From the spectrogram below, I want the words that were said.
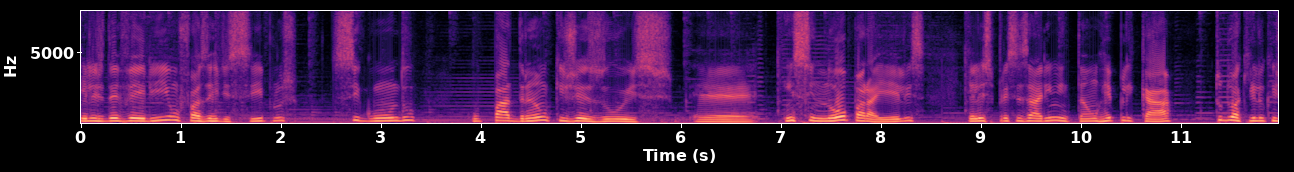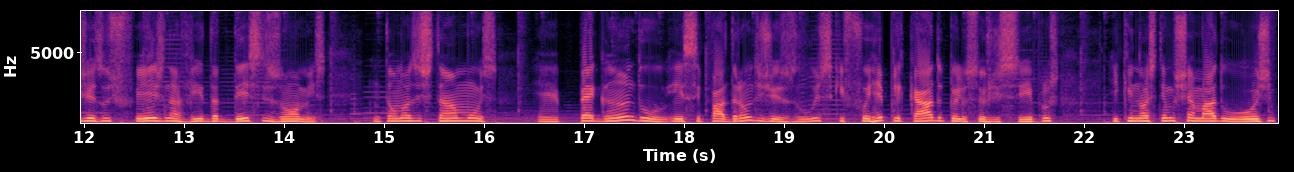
eles deveriam fazer discípulos segundo o padrão que Jesus é, ensinou para eles. Eles precisariam então replicar tudo aquilo que Jesus fez na vida desses homens. Então nós estamos é, pegando esse padrão de Jesus que foi replicado pelos seus discípulos e que nós temos chamado hoje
